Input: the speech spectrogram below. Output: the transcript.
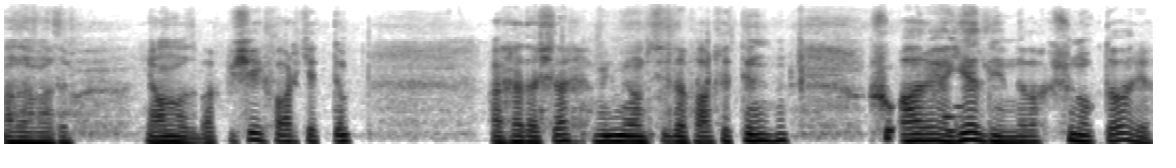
Alamadım. Yalnız bak bir şey fark ettim. Arkadaşlar bilmiyorum siz de fark ettiniz mi? şu araya geldiğimde bak şu nokta var ya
